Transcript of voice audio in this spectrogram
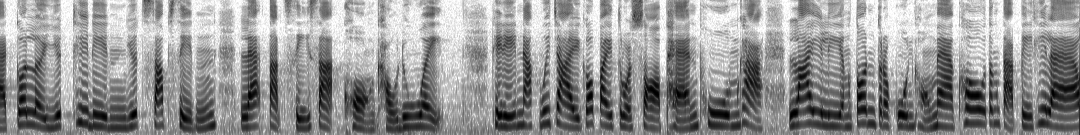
8 ก็เลยยึดที่ดิน ยึดทรัพย์สิน และตัดศีรษะของเขาด้วย ทีนี้นักวิจัยก็ไปตรวจสอบแผนภูมิค่ะ ไล่เลียงต้นตระกูลของมาร์เคิลตั้งแต่ปีที่แล้ว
